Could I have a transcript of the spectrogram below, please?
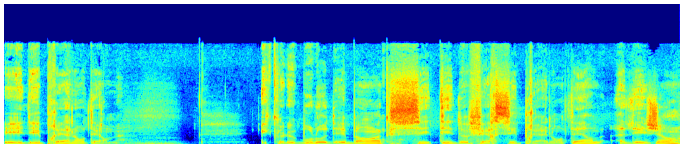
et des prêts à long terme. Et que le boulot des banques, c'était de faire ces prêts à long terme à des gens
